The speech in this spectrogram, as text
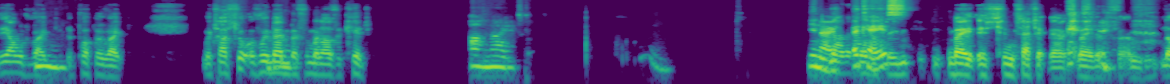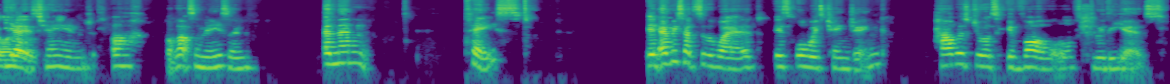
the old rope, Mm. the proper rope, which I sort of remember from when I was a kid. Oh, nice. You know, Now it's okay. made it's synthetic now. It's made of um, nylon. yeah, it's changed. Oh, well, that's amazing. And then taste, in every sense of the word, is always changing. How has yours evolved through the years?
